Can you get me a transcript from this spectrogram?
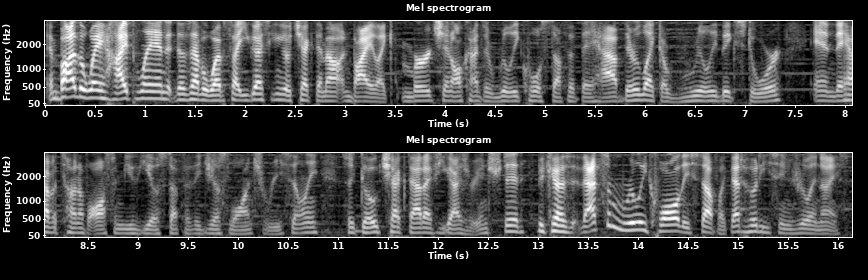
And by the way, Hypeland does have a website. You guys can go check them out and buy like merch and all kinds of really cool stuff that they have. They're like a really big store and they have a ton of awesome Yu-Gi-Oh stuff that they just launched recently. So go check that out if you guys are interested because that's some really quality stuff. Like that hoodie seems really nice.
